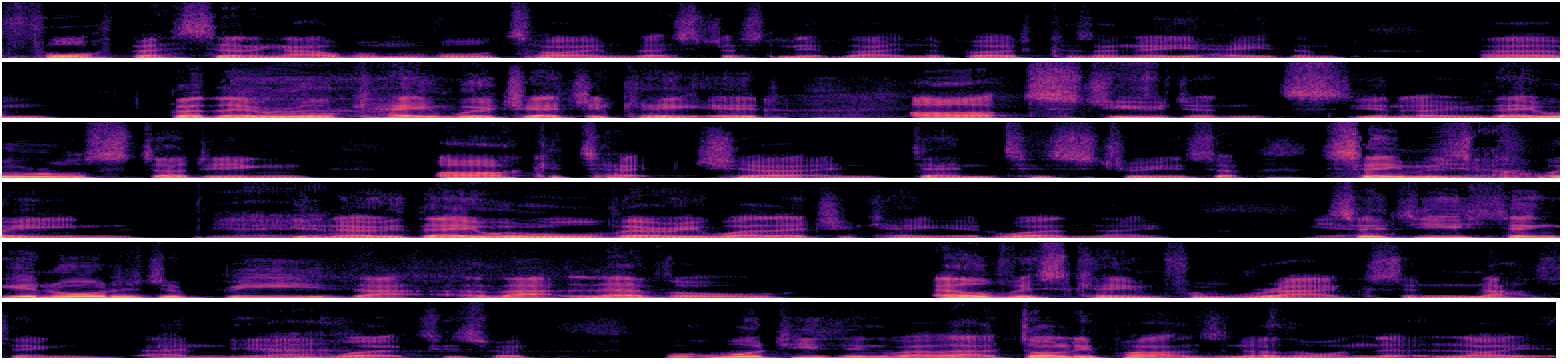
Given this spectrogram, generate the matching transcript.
fourth best selling album of all time. Let's just nip that in the bud because i know you hate them. Um, but they were all cambridge educated art students you know. They were all studying architecture and dentistry and stuff same as Yeah. queen Yeah, you know they were all very well educated weren't they so do you think in order to be that at that level elvis came from rags and nothing and, and worked his way what, what do you think about that dolly parton's another one that like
